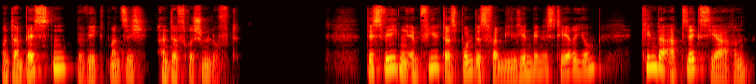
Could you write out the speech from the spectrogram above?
und am besten bewegt man sich an der frischen Luft. Deswegen empfiehlt das Bundesfamilienministerium, Kinder ab sechs Jahren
